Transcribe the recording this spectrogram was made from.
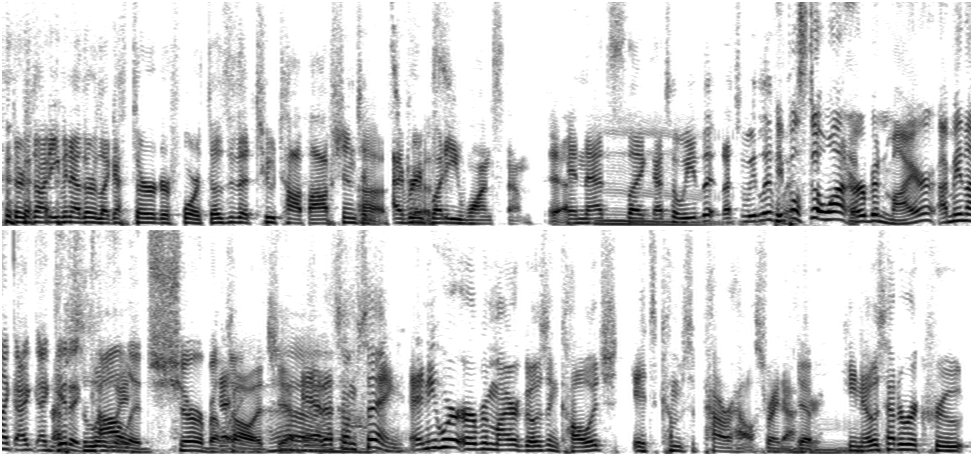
There's not even other like a third or fourth. Those are the two top options, and Oh, it's everybody wants them. Yeah. And that's like that's what we li- that's what we live People with. still want Urban Meyer. I mean, like I, I get it, college, sure, but like, College, yeah. yeah, that's what I'm saying. Anywhere Urban Meyer goes in college, it comes a powerhouse right after. He knows how to recruit.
